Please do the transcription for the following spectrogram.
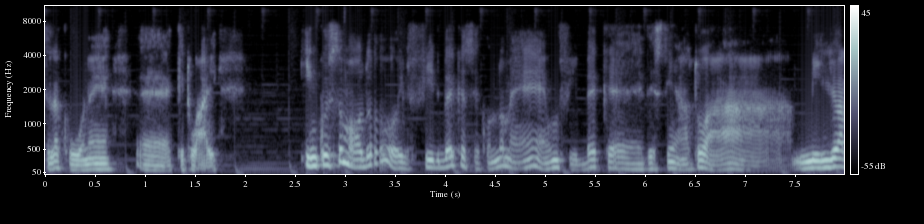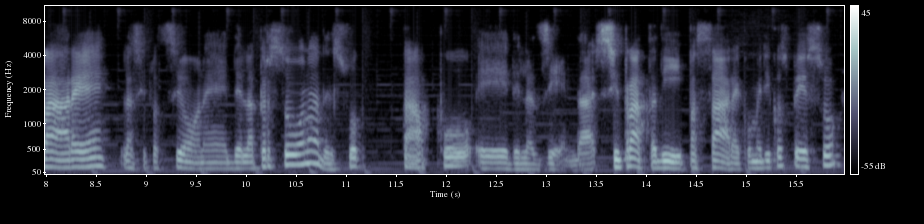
lacune eh, che tu hai. In questo modo il feedback, secondo me, è un feedback destinato a migliorare la situazione della persona, del suo capo e dell'azienda. Si tratta di passare, come dico spesso,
